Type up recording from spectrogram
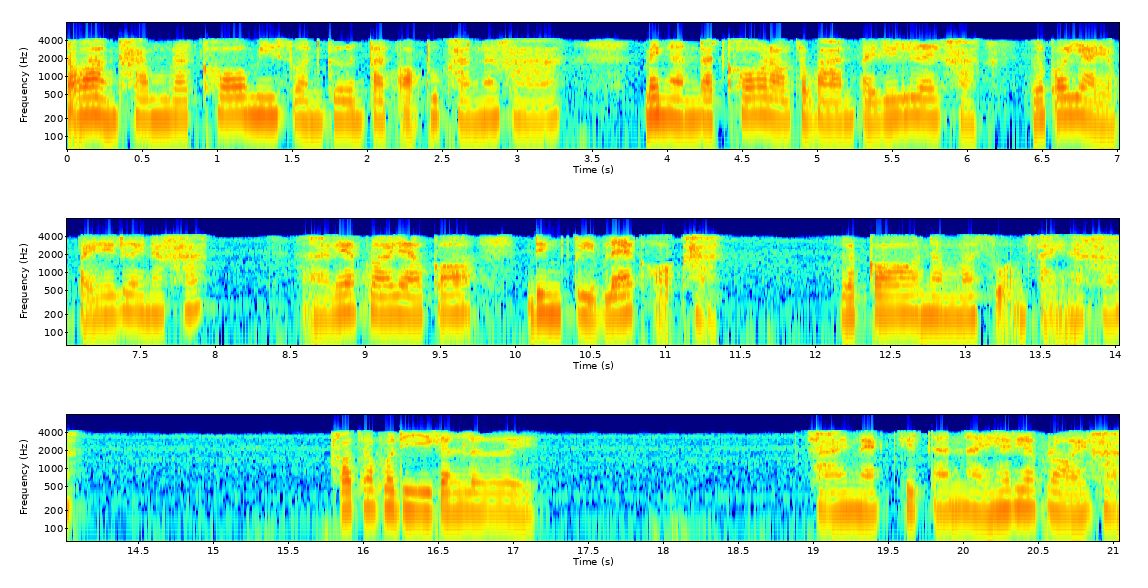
ระหว่างทำรัดข้อมีส่วนเกินตัดออกทุกครั้งนะคะ ไม่งั้นรัดข้อเราจะบานไปเรื่อยๆค่ะ แล้วก็ใหญ่ออกไปเรื่อยๆนะคะอ่าเรียบร้อยแล้วก็ดึงกลีบแรกออกค่ะ แล้วก็นำมาสวมใส่นะคะ เขาจะพอดีกันเลย ใช้แม็กยึดด้านในให้เรียบร้อยค่ะ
